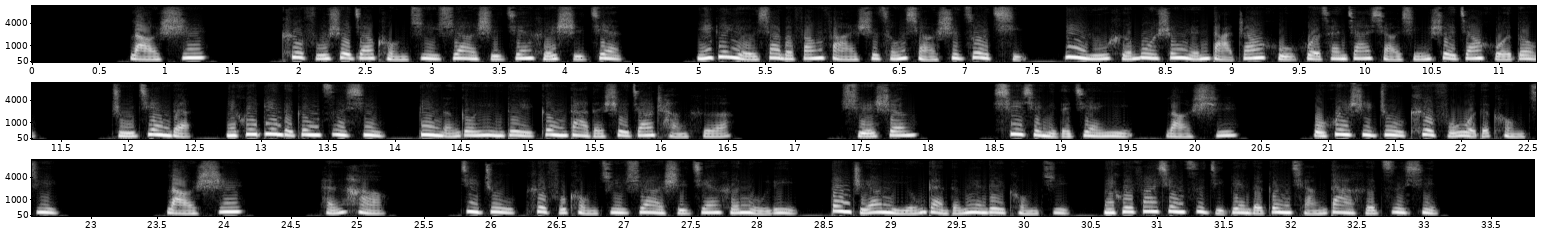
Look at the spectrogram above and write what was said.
老师，克服社交恐惧需要时间和实践。一个有效的方法是从小事做起，例如和陌生人打招呼或参加小型社交活动。逐渐的，你会变得更自信，并能够应对更大的社交场合。学生。谢谢你的建议，老师。我会试着克服我的恐惧。老师，很好。记住，克服恐惧需要时间和努力，但只要你勇敢的面对恐惧，你会发现自己变得更强大和自信。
